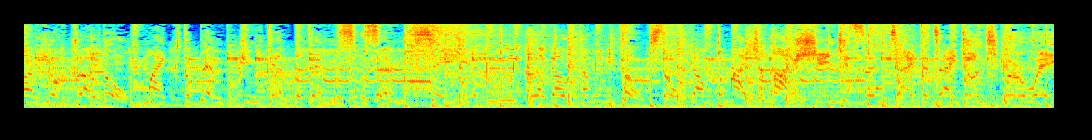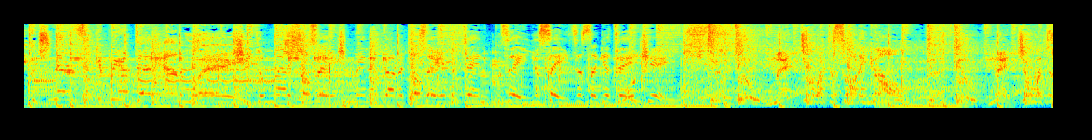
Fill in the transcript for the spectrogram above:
今の夜クラウドマイクとペン武器に点と点結ぶ線政治の国抗うためにトークそうカンパないじゃない真実を歌いたたい Don't you go away 内なる叫びは Dead anyway 人目の女性君ながら女性の手に無勢余生捧げて OK ドゥドゥめっちゃ渡ソニゴンドゥドゥめっちゃ渡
